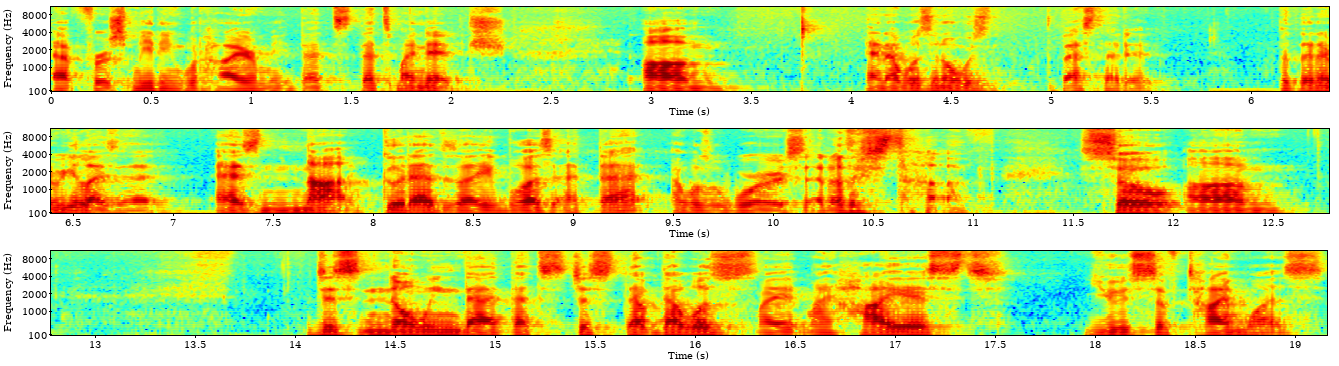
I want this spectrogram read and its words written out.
at first meeting would hire me. That's, that's my niche. Um, and I wasn't always the best at it. But then I realized that as not good as I was at that, I was worse at other stuff. So um, just knowing that that's just, that, that was my, my highest use of time was,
